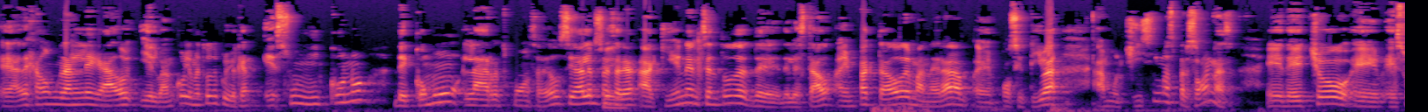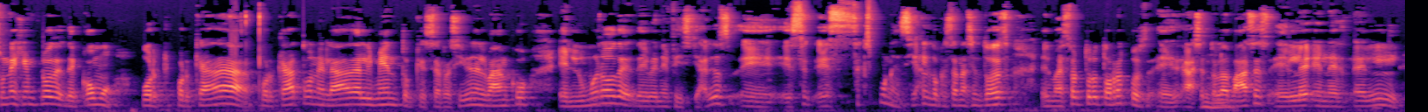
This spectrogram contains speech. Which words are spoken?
eh, ha dejado un gran legado y el Banco de Alimentos de Culiacán es un ícono de cómo la responsabilidad social empresarial aquí en el centro del estado ha impactado de manera eh, positiva a muchísimas personas. Eh, de hecho, eh, es un ejemplo de, cómo por, por, cada, por cada tonelada de alimento que se recibe en el banco, el número de, beneficiarios eh, es, exponencial lo que están haciendo. Entonces, el maestro Arturo Torres, pues, asentó las bases. Él, él,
